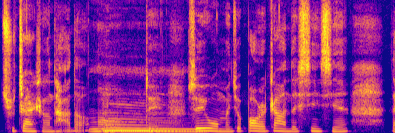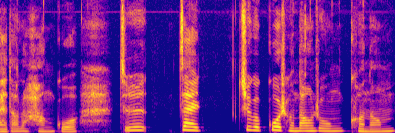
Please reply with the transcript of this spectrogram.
去战胜他的。嗯对，嗯所以我们就抱着这样的信心来到了韩国。其实，在这个过程当中，可能。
